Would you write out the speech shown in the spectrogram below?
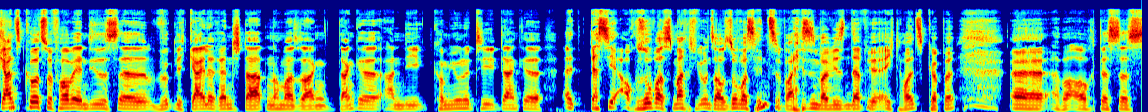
ganz kurz, bevor wir in dieses äh, wirklich geile Rennen starten, nochmal sagen, danke an die Community, danke, äh, dass ihr auch sowas macht, wie uns auf sowas hinzuweisen, weil wir sind dafür echt Holzköppe. Äh, aber auch, dass das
